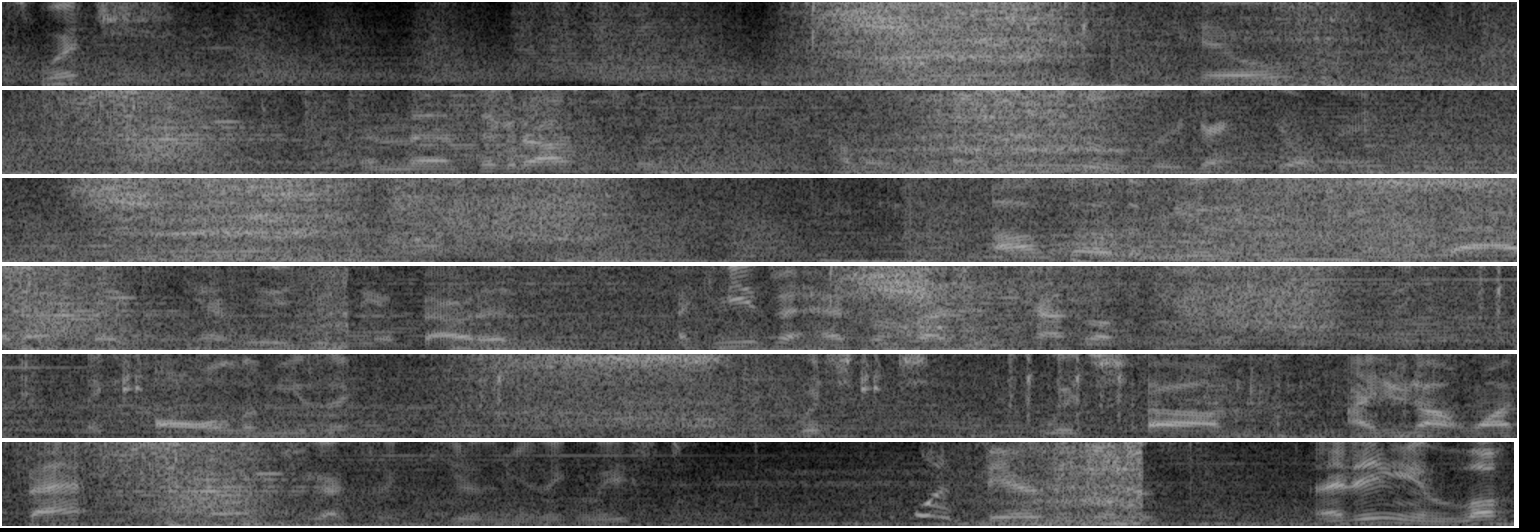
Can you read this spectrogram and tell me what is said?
Switch. Kill. And then second dog is going to come over two, so he can't kill me. Also, the music is really loud. I like, can't really do anything about it. I can use my headphones, but I just cancel out the music, like, all the music, which, which, um, I do not want that. I want you guys to hear the music at least. What barely this. And I didn't even look.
